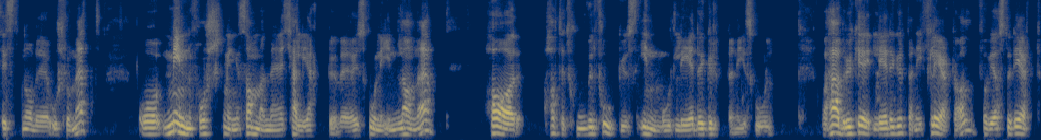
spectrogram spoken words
sist nå ved Oslo OsloMet. Og min forskning sammen med Kjell Gjertø ved Høgskolen i Innlandet har hatt et hovedfokus inn mot ledergruppene i skolen. Og Her bruker jeg ledergruppen i flertall, for vi har studert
